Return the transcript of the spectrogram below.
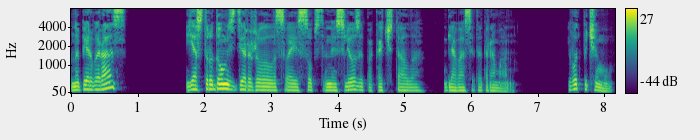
Но первый раз я с трудом сдерживала свои собственные слезы, пока читала для вас этот роман. И вот почему.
